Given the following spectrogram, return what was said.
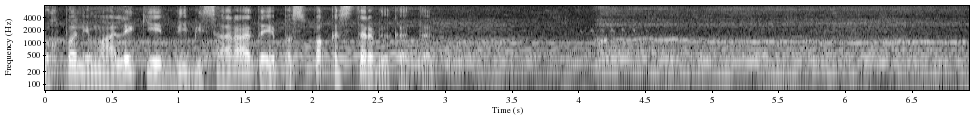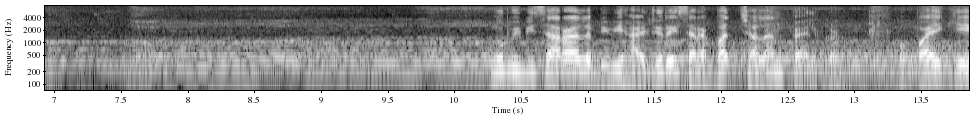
نو خپل مالک یې بیبي ساره ته یې په سپکه سترګه کتل نو بیبي ساره له بیبي هاجري سره بد چلن پیل کړ. په پای کې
